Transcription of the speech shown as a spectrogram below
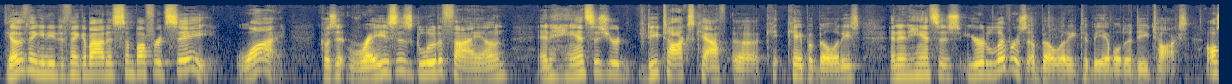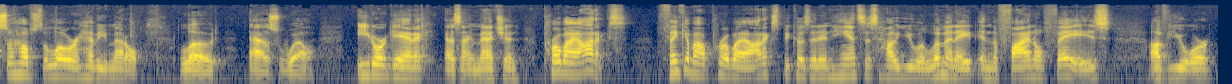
The other thing you need to think about is some buffered C. Why? Because it raises glutathione enhances your detox uh, capabilities and enhances your liver's ability to be able to detox. Also helps to lower heavy metal load as well. Eat organic, as I mentioned. Probiotics. Think about probiotics because it enhances how you eliminate in the final phase of your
